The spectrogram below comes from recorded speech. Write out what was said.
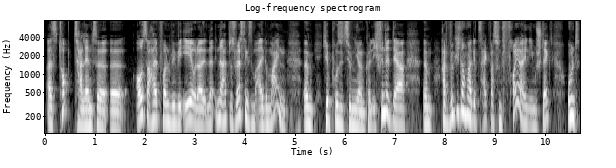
als Top-Talente äh, außerhalb von WWE oder in, innerhalb des Wrestlings im Allgemeinen ähm, hier positionieren können. Ich finde, der ähm, hat wirklich nochmal gezeigt, was für ein Feuer in ihm steckt und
